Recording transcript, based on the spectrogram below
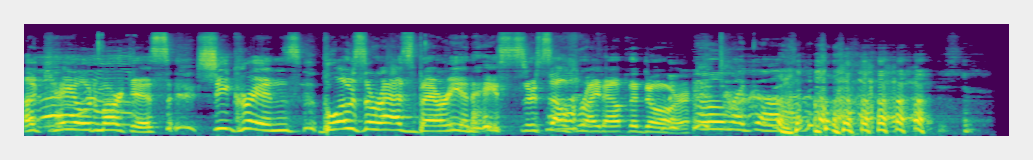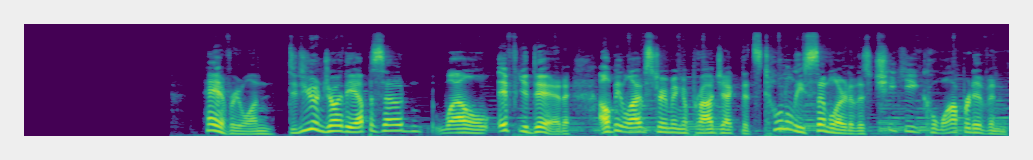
A KO'd Marcus. She grins, blows a raspberry, and hastes herself right out the door. Oh my god. Hey everyone, did you enjoy the episode? Well, if you did, I'll be live streaming a project that's totally similar to this cheeky, cooperative, and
